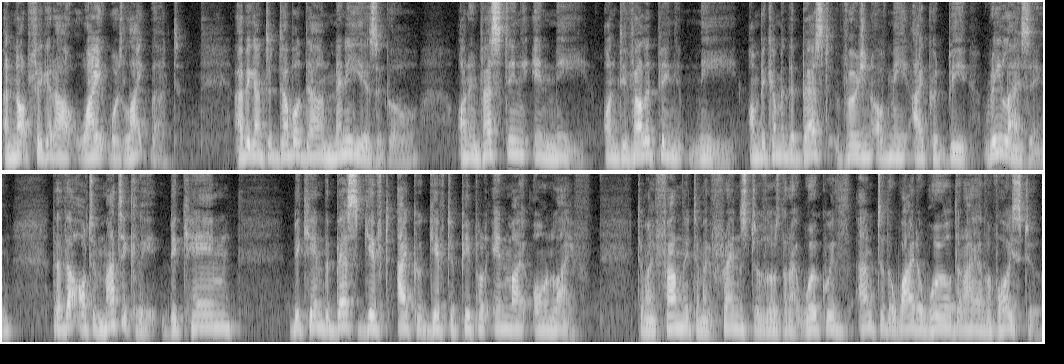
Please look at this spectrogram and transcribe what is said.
and not figure out why it was like that, I began to double down many years ago on investing in me, on developing me, on becoming the best version of me I could be, realizing that that automatically became, became the best gift I could give to people in my own life, to my family, to my friends, to those that I work with, and to the wider world that I have a voice to.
